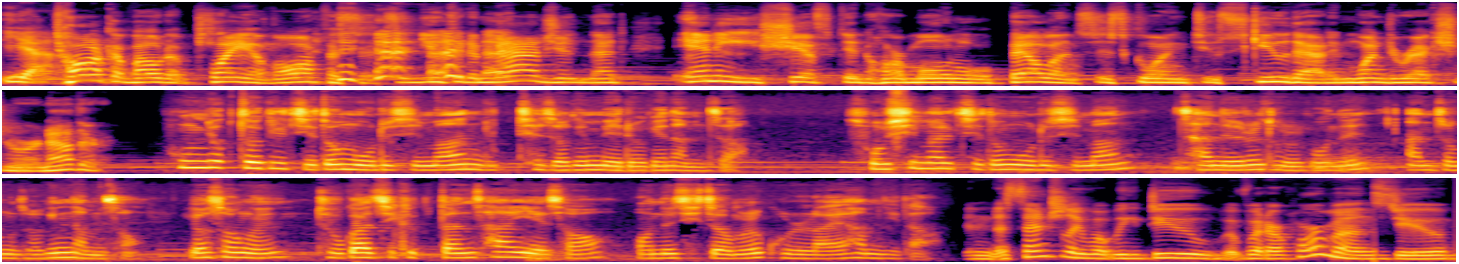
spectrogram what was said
Yeah. talk about a play of opposites. and you could imagine that any shift in hormonal balance is going to skew that in one direction or another. 폭력적일지도 모르지만 육체적인 매력의 남자. 소심할지도 모르지만 자녀를 돌보는 안정적인 남성. 여성은 두 가지 극단 사이에서 어느 지점을 골라야 합니다. And essentially, what we do, what our hormones do,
